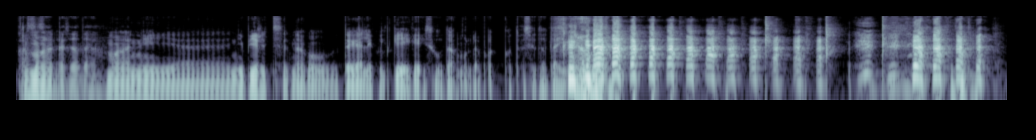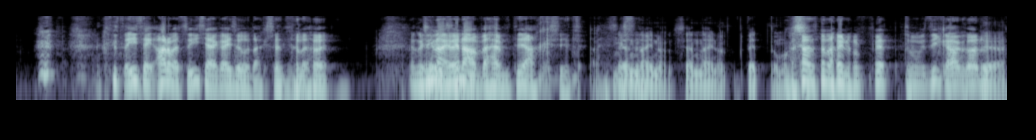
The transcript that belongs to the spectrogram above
kas Ma- sa saad ka seda teha? ma olen nii, nii pirts, et nagu tegelikult keegi ei suuda mulle pakkuda seda täit. sa ise arvad, sa ise ka ei suudaks endale või? Nagu sina Ei, ju enam-vähem teaksid. see on ainult, see on ainult pettumus. see on ainult pettumus iga kord. ja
